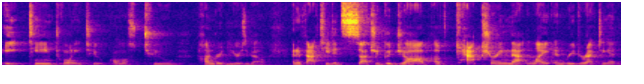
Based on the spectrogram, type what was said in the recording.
1822, almost 200 years ago. And in fact, he did such a good job of capturing that light and redirecting it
